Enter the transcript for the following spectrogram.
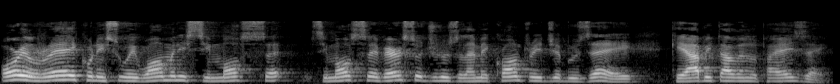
Ora il re con i suoi uomini si mosse, si mosse verso Gerusalemme contro i Gebusei che abitavano nel paese.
